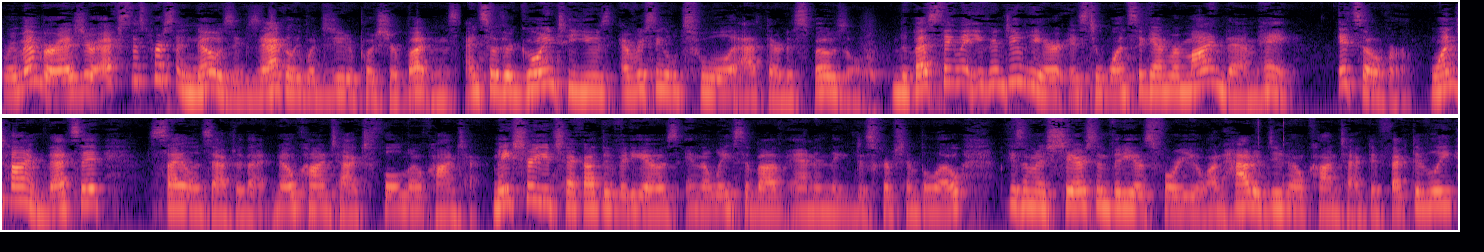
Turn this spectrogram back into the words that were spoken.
Remember, as your ex, this person knows exactly what to do to push your buttons, and so they're going to use every single tool at their disposal. The best thing that you can do here is to once again remind them hey, it's over. One time, that's it. Silence after that. No contact, full no contact. Make sure you check out the videos in the links above and in the description below because I'm going to share some videos for you on how to do no contact effectively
